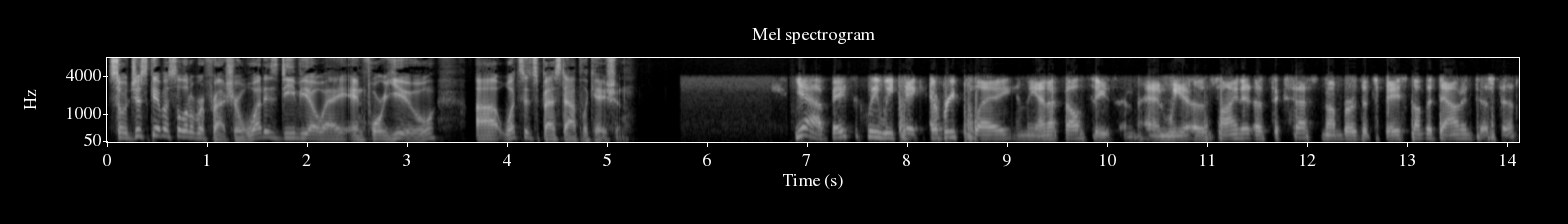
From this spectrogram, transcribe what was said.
So just give us a little refresher. What is DVOA? And for you, uh, what's its best application? Yeah, basically, we take every play in the NFL season and we assign it a success number that's based on the down and distance.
